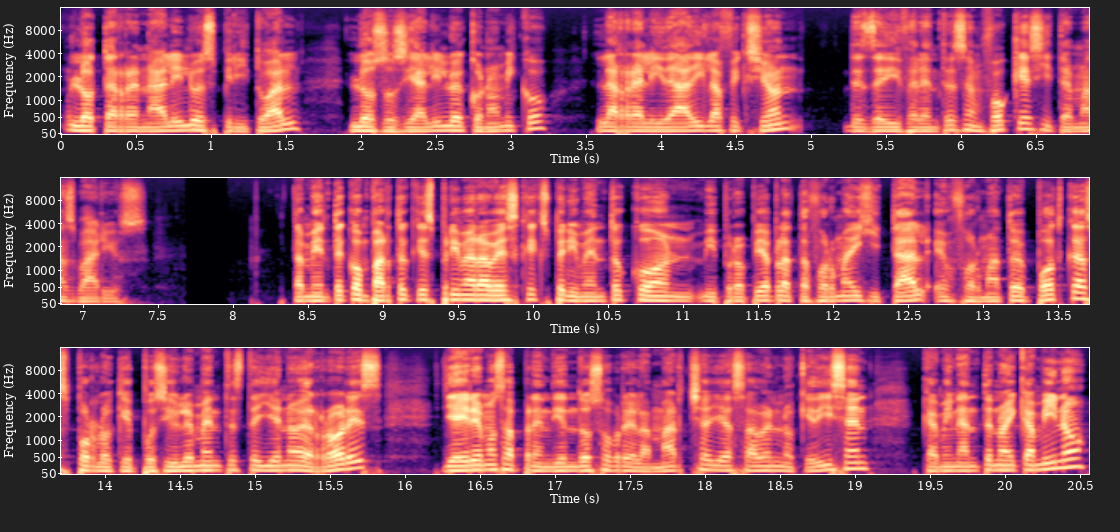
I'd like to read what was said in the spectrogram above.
lo terrenal y lo espiritual, lo social y lo económico, la realidad y la ficción, desde diferentes enfoques y temas varios. También te comparto que es primera vez que experimento con mi propia plataforma digital en formato de podcast, por lo que posiblemente esté lleno de errores. Ya iremos aprendiendo sobre la marcha, ya saben lo que dicen, caminante no hay camino,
